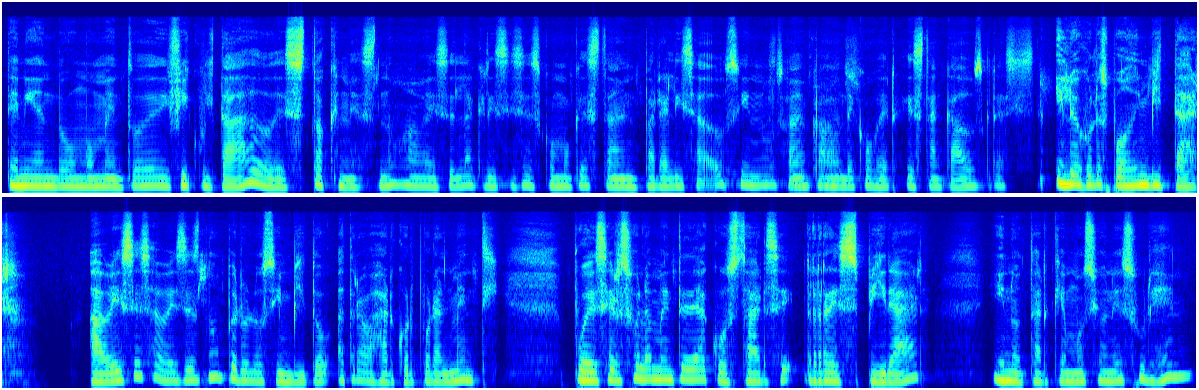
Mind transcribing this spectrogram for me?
teniendo un momento de dificultad o de stuckness, ¿no? A veces la crisis es como que están paralizados y no saben para dónde coger, estancados, gracias. Y luego los puedo invitar a veces, a veces no, pero los invito a trabajar corporalmente. Puede ser solamente de acostarse, respirar y notar qué emociones surgen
